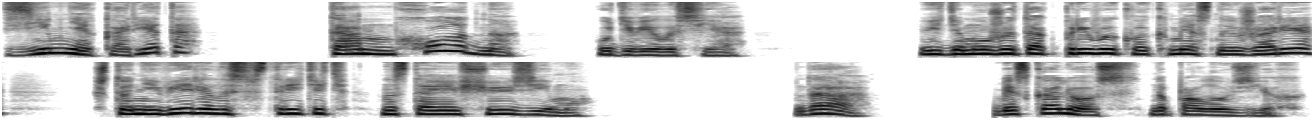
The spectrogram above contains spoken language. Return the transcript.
«Зимняя карета? Там холодно?» — удивилась я. Видимо, уже так привыкла к местной жаре, что не верилась встретить настоящую зиму. «Да, без колес на полозьях.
